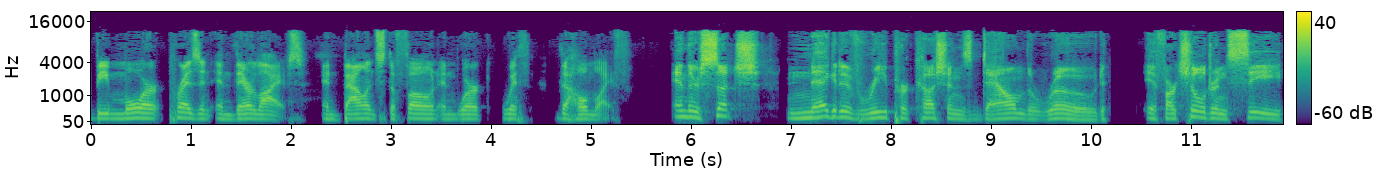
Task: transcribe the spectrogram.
be more present in their lives and balance the phone and work with the home life. And there's such negative repercussions down the road if our children see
